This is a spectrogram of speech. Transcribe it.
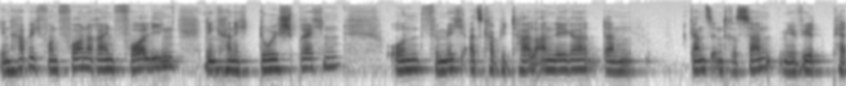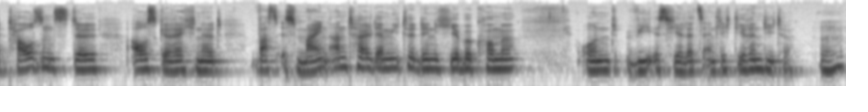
den habe ich von vornherein vorliegen, den kann ich durchsprechen und für mich als Kapitalanleger dann ganz interessant, mir wird per Tausendstel ausgerechnet, was ist mein Anteil der Miete, den ich hier bekomme und wie ist hier letztendlich die Rendite. Mhm.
